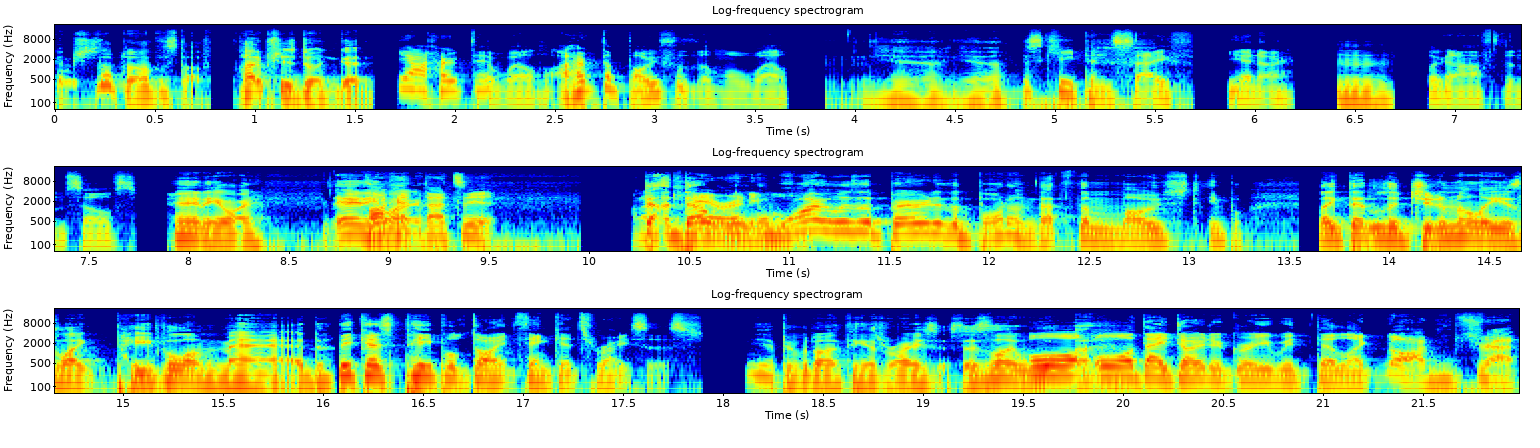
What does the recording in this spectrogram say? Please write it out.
Maybe she's up to other stuff. I hope she's doing good. Yeah, I hope they're well. I hope that both of them are well. Yeah. Yeah. Just keeping safe, you know, Hmm. looking after themselves. Anyway. Anyway. it, that's it. I don't That- that- why was it buried at the bottom? That's the most important. Like that, legitimately is like people are mad. Because people don't think it's racist, Yeah, people don't think it's racist. It's like or or they don't agree with. They're like, no, I'm, tra-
